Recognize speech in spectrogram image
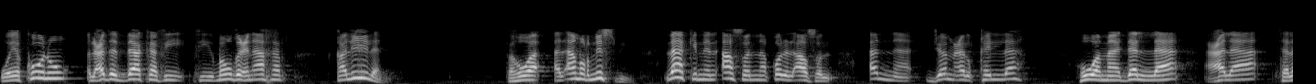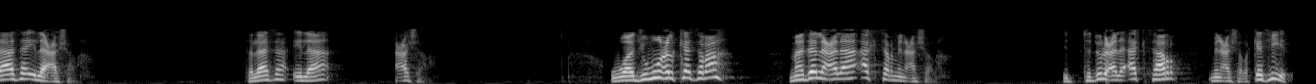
ويكون العدد ذاك في في موضع آخر قليلا. فهو الأمر نسبي. لكن الأصل نقول الأصل أن جمع القلة هو ما دل على ثلاثة إلى عشرة. ثلاثة إلى عشرة. وجموع الكثرة ما دل على أكثر من عشرة. تدل على أكثر من عشرة كثير.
